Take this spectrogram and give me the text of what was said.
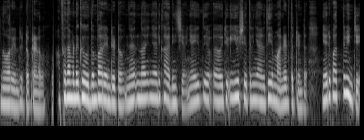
എന്ന് പറയുന്നുണ്ട് കേട്ടോ പ്രണവ്. അപ്പോൾ നമ്മുടെ ഗൗതം പറയുന്നുണ്ട് കേട്ടോ ഞാൻ ഞാനൊരു കാര്യം ചെയ്യാം. ഞാൻ ഒരു ഈ വിഷയത്തിൽ ഞാൻ തീരുമാനം എടുത്തിട്ടുണ്ട്. ഞാൻ ഒരു പത്ത് മിനിറ്റ്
